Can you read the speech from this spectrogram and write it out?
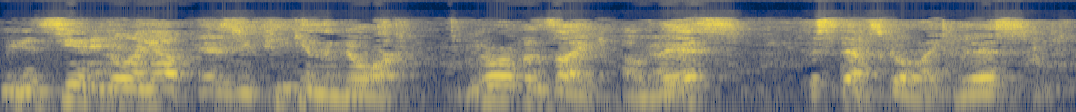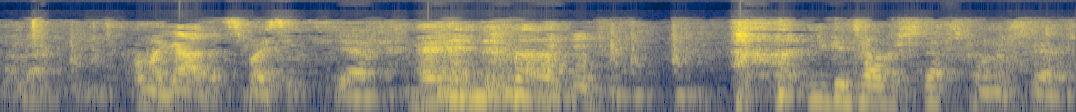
You can see him going up as you peek in the door. The door opens like Okay. this. The steps go like this. Okay. Oh my god, that's spicy. Yeah. And uh, you can tell there's steps going upstairs.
